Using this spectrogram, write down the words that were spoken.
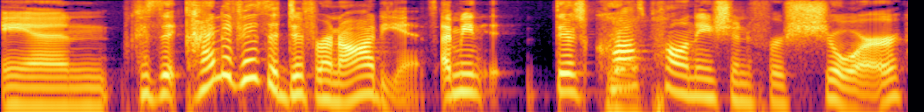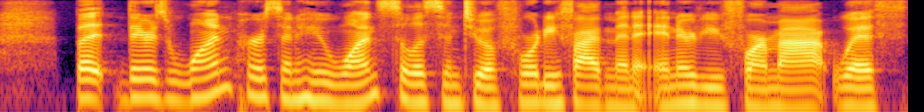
And because it kind of is a different audience. I mean, there's cross pollination for sure, but there's one person who wants to listen to a 45 minute interview format with,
